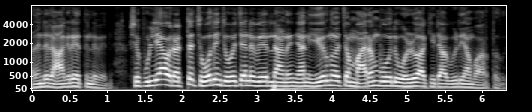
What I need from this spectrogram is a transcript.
അതിന്റെ ഒരു ആഗ്രഹത്തിന്റെ പേരിൽ പക്ഷേ പുള്ളി ആ ഒരൊറ്റ ചോദ്യം ചോദിച്ചതിന്റെ പേരിലാണ് ഞാൻ ഈർന്നു വെച്ച മരം പോലും ഒഴിവാക്കിയിട്ട് ആ വീട് ഞാൻ വാർത്തത്.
